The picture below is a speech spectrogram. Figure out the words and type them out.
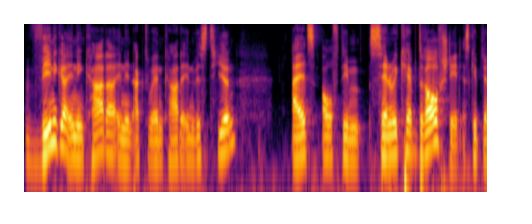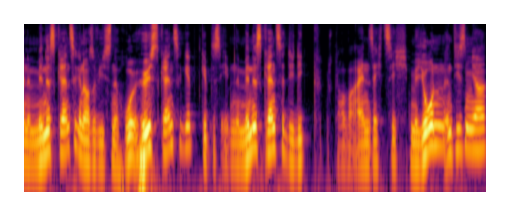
weniger in den Kader, in den aktuellen Kader investieren, als auf dem Salary Cap draufsteht. Es gibt ja eine Mindestgrenze, genauso wie es eine Höchstgrenze gibt, gibt es eben eine Mindestgrenze, die liegt, ich glaube, 61 Millionen in diesem Jahr.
